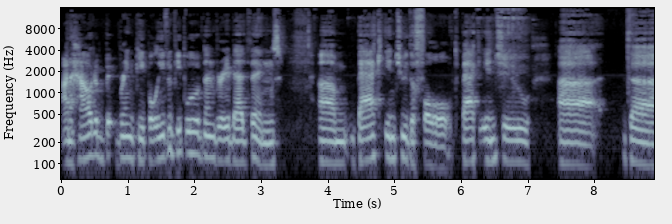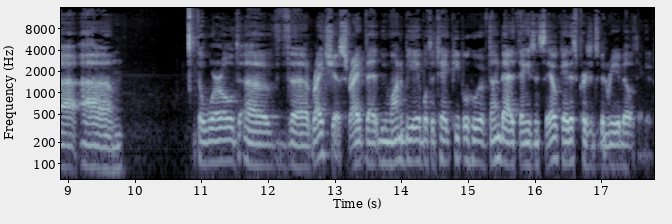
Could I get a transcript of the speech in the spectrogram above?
on how to b- bring people, even people who have done very bad things, um, back into the fold, back into uh, the um, the world of the righteous. Right? That we want to be able to take people who have done bad things and say, okay, this person's been rehabilitated.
